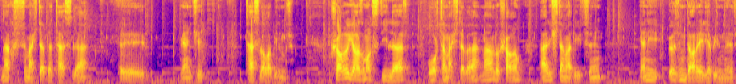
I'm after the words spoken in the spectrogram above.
nə xüsusi məktəbdə təhsilə, e, yəni ki, təhsil ala bilmir. Uşağı yazmaq istəyirlər orta məktəbə. Mənim də uşağım əli işləmədiyi üçün, yəni özünü idarə eləyə bilmir.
